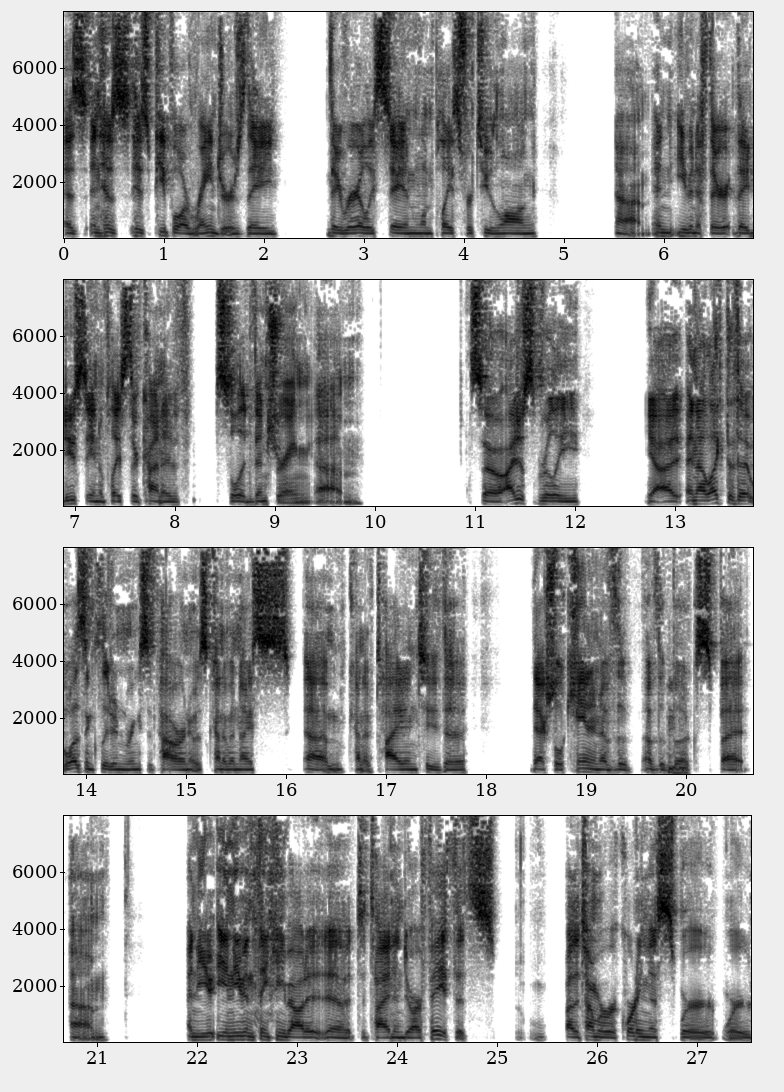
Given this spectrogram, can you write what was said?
As, and his, his people are rangers. They, they rarely stay in one place for too long. Um, and even if they're they do stay in a place, they're kind of still adventuring. Um, so I just really, yeah, I, and I like that it was included in Rings of Power, and it was kind of a nice um, kind of tied into the the actual canon of the of the mm-hmm. books. But um, and you and even thinking about it uh, to tie it into our faith, it's by the time we're recording this, we're we're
